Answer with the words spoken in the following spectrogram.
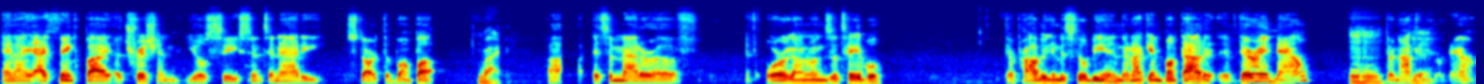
and I, I think by attrition you'll see Cincinnati start to bump up. Right. It's a matter of if Oregon runs the table, they're probably going to still be in. They're not getting bumped out. If they're in now, hmm they're not going Yeah. to go down.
